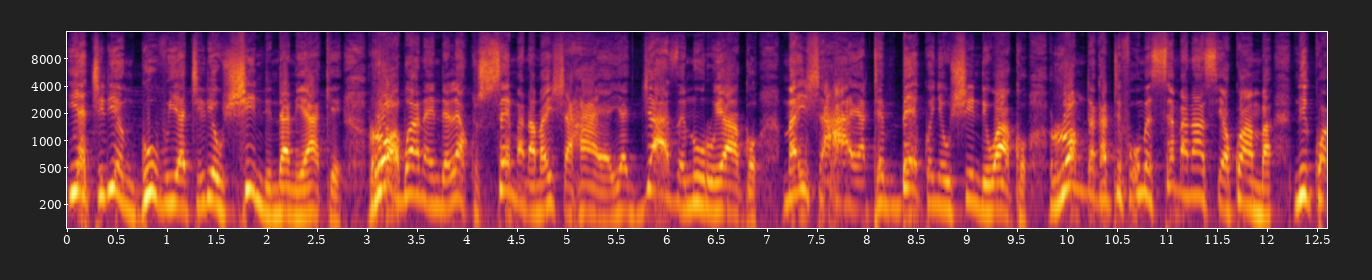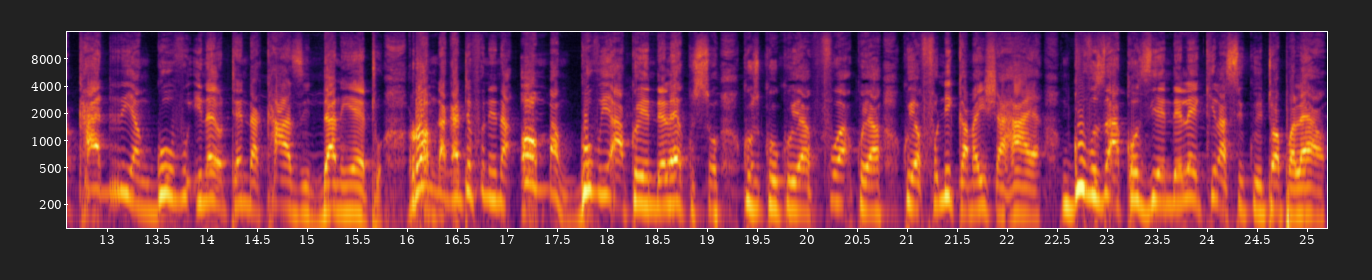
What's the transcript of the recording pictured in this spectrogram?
iachilie nguvu, iachilie ushindi ndani yake. Roho Bwana, endelea kusema na maisha haya, yajaze nuru yako, maisha haya yatembee kwenye ushindi wako. Roho Mtakatifu, umesema nasi ya kwamba ni kwa kadri ya nguvu inayotenda kazi ndani yetu. Roho Mtakatifu, ninaomba nguvu yako iendelee kuyafunika kuya, kuya- kuyafunika maisha haya. Nguvu zako ziendelee kila siku itwapo leo.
